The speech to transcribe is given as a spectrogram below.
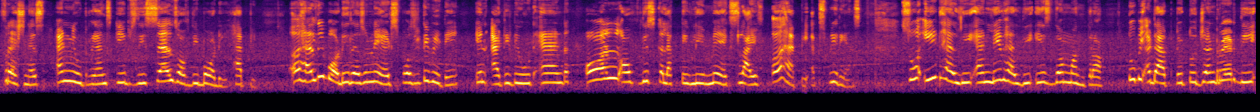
freshness and nutrients keeps the cells of the body happy. A healthy body resonates positivity in attitude and all of this collectively makes life a happy experience. So, eat healthy and live healthy is the mantra to be adapted to generate the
